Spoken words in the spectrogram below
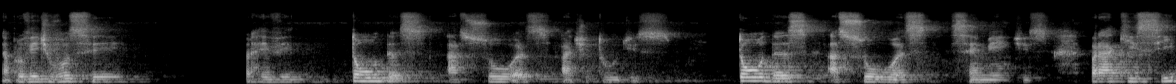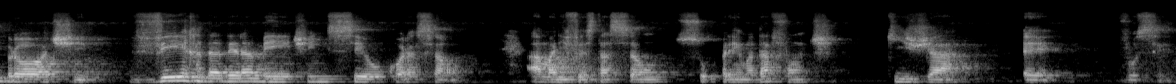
Aproveite você para rever todas as suas atitudes, todas as suas sementes, para que se brote verdadeiramente em seu coração a manifestação suprema da fonte, que já é você.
